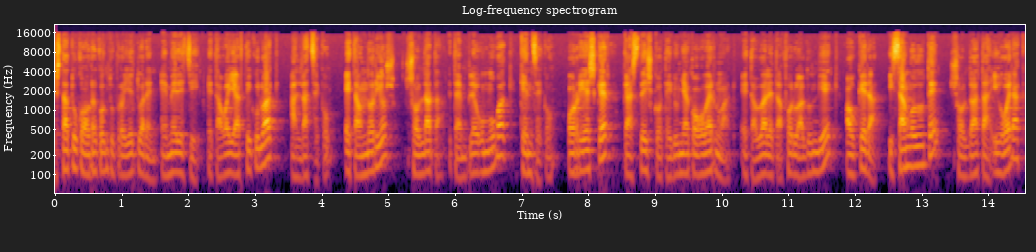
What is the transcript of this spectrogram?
estatuko aurrekontu proiektuaren emeretzi eta goi artikuluak aldatzeko, eta ondorioz, soldata eta enplegu mugak kentzeko. Horri esker, gazteizko eta iruñako gobernuak eta udal eta foru aldundiek aukera izango dute soldata igoerak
